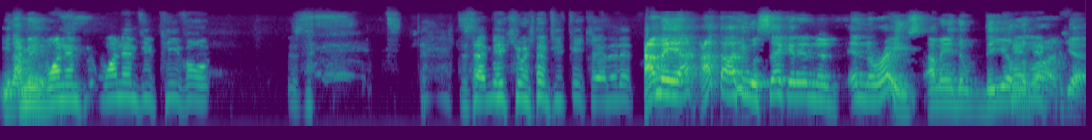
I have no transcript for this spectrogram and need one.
You know, I what mean, one M- one MVP vote. Is, does that make you an MVP candidate? I mean, I, I thought he was second in the in the race. I mean, the the year Yeah, yeah. LeBron, yeah.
